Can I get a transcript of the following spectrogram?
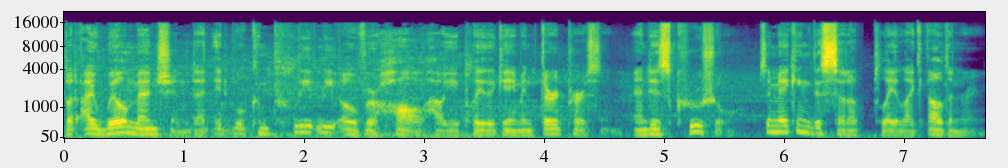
but I will mention that it will completely overhaul how you play the game in third person, and is crucial to making this setup play like Elden Ring.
